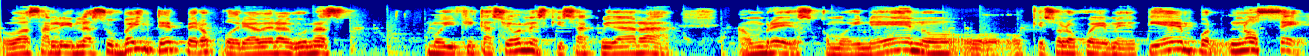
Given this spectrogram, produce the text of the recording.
va a salir la sub-20, pero podría haber algunas modificaciones, quizá cuidar a, hombres como Inén o, que solo juegue medio tiempo, no sé,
